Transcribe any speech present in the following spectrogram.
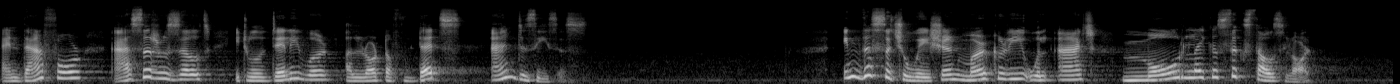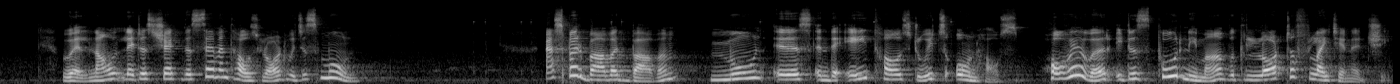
and therefore as a result it will deliver a lot of deaths and diseases. In this situation, Mercury will act more like a sixth house lord. Well, now let us check the seventh house lord, which is Moon. As per Bhavat Bhavam, Moon is in the eighth house to its own house. However, it is Purnima with lot of light energy.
